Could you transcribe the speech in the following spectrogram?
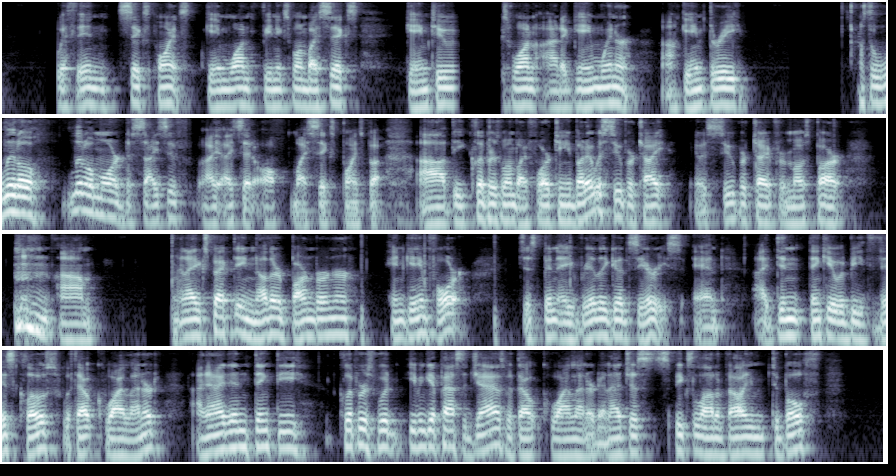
within six points. Game one, Phoenix won by six. Game two, Phoenix won at a game winner. Uh, game three was a little little more decisive. I, I said all my six points, but uh, the Clippers won by 14. But it was super tight. It was super tight for most part. um, and I expect another barn burner in game four. Just been a really good series. And I didn't think it would be this close without Kawhi Leonard. And I didn't think the Clippers would even get past the Jazz without Kawhi Leonard. And that just speaks a lot of volume to both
